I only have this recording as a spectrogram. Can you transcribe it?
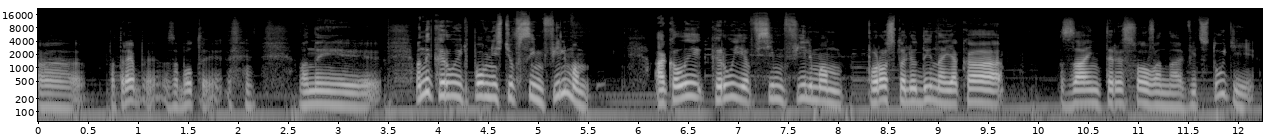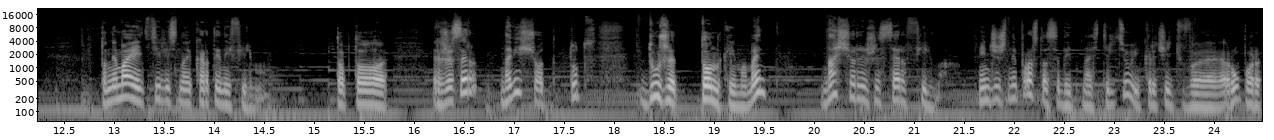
е, потреби, заботи. Вони, вони керують повністю всім фільмом. А коли керує всім фільмом просто людина, яка заінтересована від студії, то немає цілісної картини фільму. Тобто, режисер, навіщо? Тут дуже тонкий момент, нащо режисер в фільмах? Він же ж не просто сидить на стільцю і кричить в рупор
